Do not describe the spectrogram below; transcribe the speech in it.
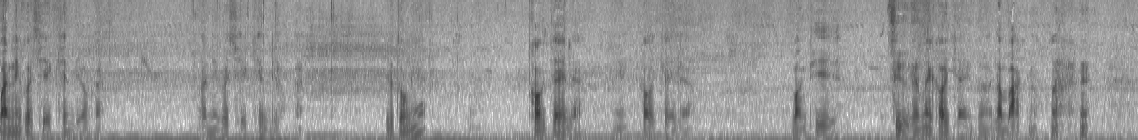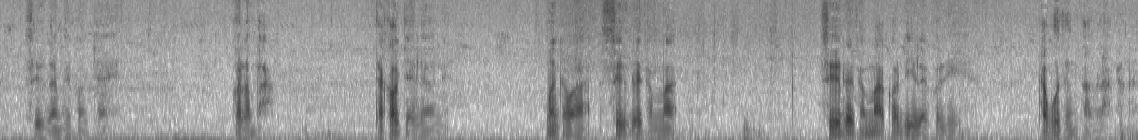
วันนี้ก็เช็คเช่นเดียวกัน วันนี้ก็เช็คเช่นเดียวกัน อยู่ตรงเนี้ย เข้าใจแล้วเข้าใจแล้ว บางทีสื่อกันไม่เข้าใจก็ลำบากเนาะสื่อกันไม่เข้าใจ ก็ลำบาก ถ้าเข้าใจแล้วเนี่ยเหมือนกับว่าสื่อด้วยธรรมะ สื่อด้วยธรรมะก็ดีอะไรก็ดี ถ้าพูดถึงตามหลักนะ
